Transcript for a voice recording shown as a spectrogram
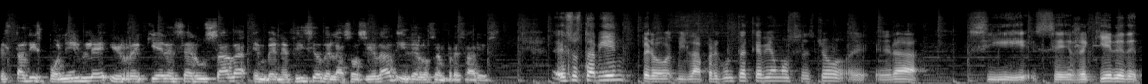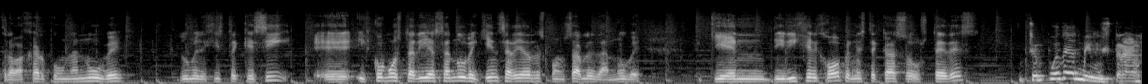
está disponible y requiere ser usada en beneficio de la sociedad y de los empresarios. Eso está bien, pero la pregunta que habíamos hecho eh, era si se requiere de trabajar con una nube. Tú me dijiste que sí. Eh, ¿Y cómo estaría esa nube? ¿Quién sería responsable de la nube? ¿Quién dirige el hub, en este caso ustedes? Se puede administrar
